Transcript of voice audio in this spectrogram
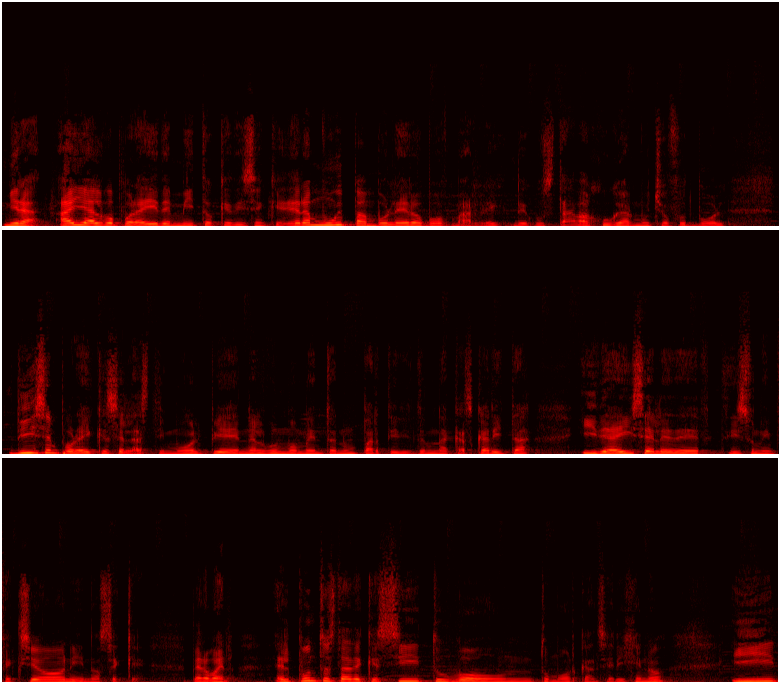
Mira, hay algo por ahí de mito que dicen que era muy pambolero Bob Marley, le gustaba jugar mucho fútbol. Dicen por ahí que se lastimó el pie en algún momento en un partidito, en una cascarita, y de ahí se le hizo una infección y no sé qué. Pero bueno, el punto está de que sí tuvo un tumor cancerígeno y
